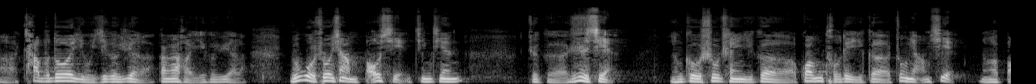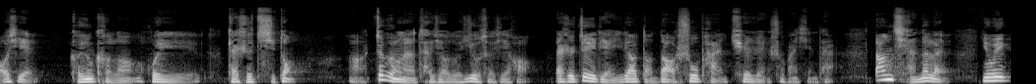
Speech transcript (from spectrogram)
啊，差不多有一个月了，刚刚好一个月了。如果说像保险今天这个日线能够收成一个光头的一个中阳线，那么保险很有可能会开始启动，啊，这个呢才叫做右侧信号。但是这一点一定要等到收盘确认收盘形态。当前的呢，因为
